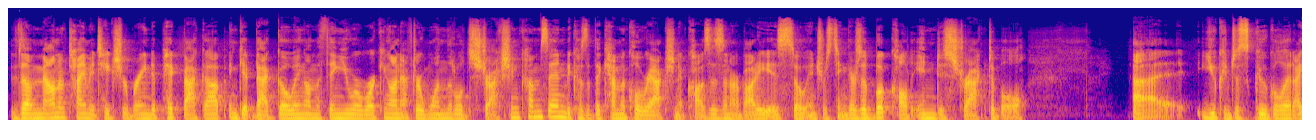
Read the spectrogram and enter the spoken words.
The amount of time it takes your brain to pick back up and get back going on the thing you were working on after one little distraction comes in because of the chemical reaction it causes in our body is so interesting. There's a book called Indistractable uh, you can just Google it. I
